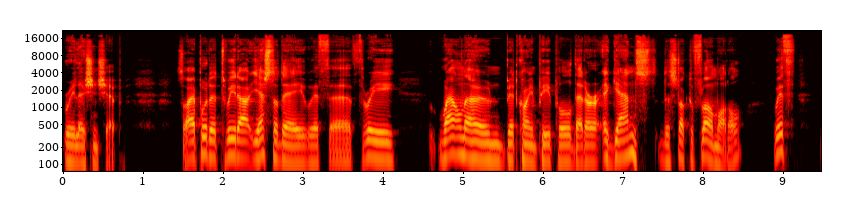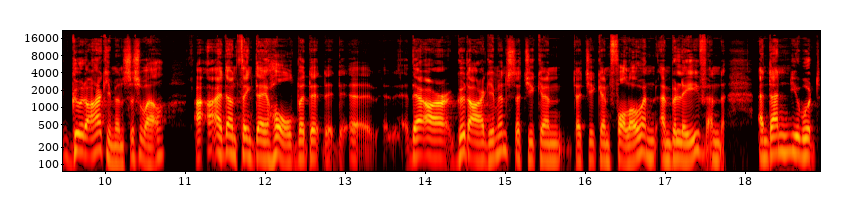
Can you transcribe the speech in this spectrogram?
relationship. So I put a tweet out yesterday with uh, three well known Bitcoin people that are against the stock to flow model with good arguments as well. I, don't think they hold, but it, it, uh, there are good arguments that you can that you can follow and, and believe, and and then you would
